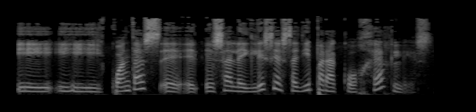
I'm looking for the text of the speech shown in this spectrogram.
Y, cuántas, eh, esa, la iglesia está allí para acogerles.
